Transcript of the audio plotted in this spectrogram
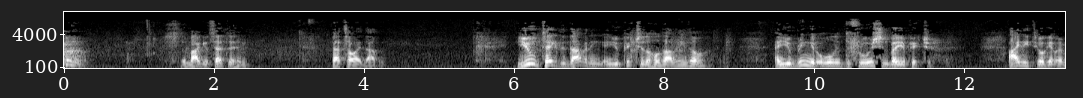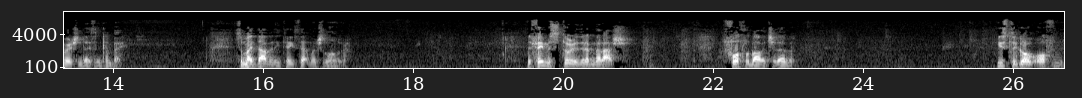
so the Maggid said to him, That's how I daven. You take the davening and you picture the whole davening though, and you bring it all into fruition by your picture. I need to go get my merchandise and come back. So my davening takes that much longer. The famous story of the Rebbe Maharash, the fourth Lubavitcher Rebbe, used to go often,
